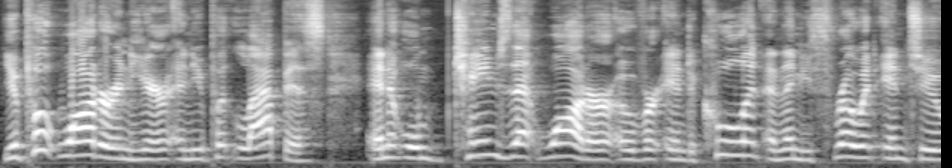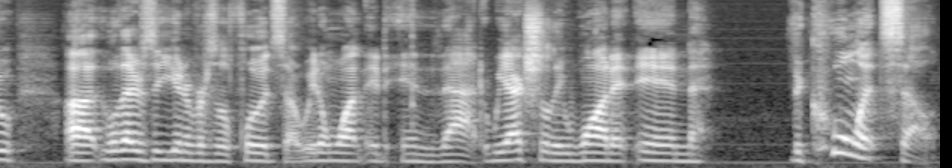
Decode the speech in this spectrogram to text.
you put water in here and you put lapis, and it will change that water over into coolant, and then you throw it into, uh, well, there's the universal fluid cell. We don't want it in that. We actually want it in the coolant cell.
